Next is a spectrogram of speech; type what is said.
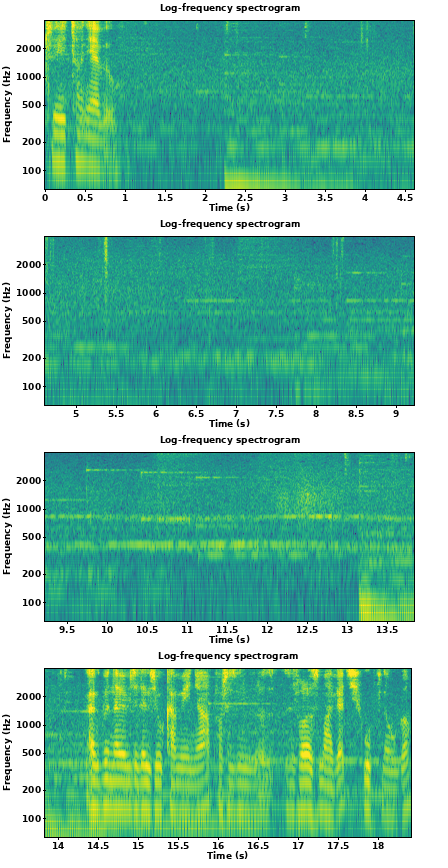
Czyli to nie był. Jakby najpierw dziadek wziął kamienia, poszedł z nim roz- porozmawiać, łupnął go.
